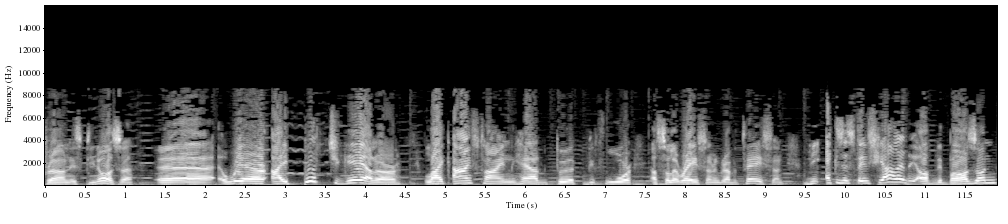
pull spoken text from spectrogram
from Spinoza, uh, where I put together like Einstein had put before acceleration and gravitation, the existentiality of the boson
